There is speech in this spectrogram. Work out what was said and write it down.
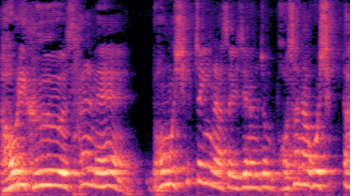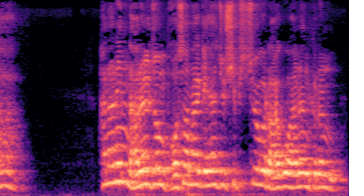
바울이 그 삶에 너무 실증이 나서 이제는 좀 벗어나고 싶다. 하나님 나를 좀 벗어나게 해 주십시오라고 하는 그런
